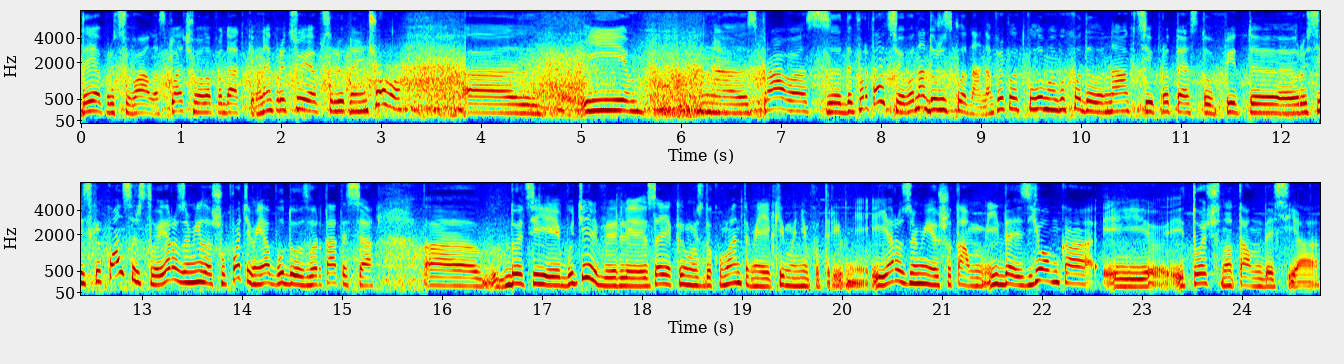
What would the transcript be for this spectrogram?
де я працювала, сплачувала податки, не працює абсолютно нічого. Е, і справа з депортацією вона дуже складна. Наприклад, коли ми виходили на акції протесту під е, російське консульство, я розуміла, що потім я буду звертатися е, до цієї будівлі за якимись документами, які мені потрібні. І я розумію, що там йде зйомка, і, і точно там десь я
